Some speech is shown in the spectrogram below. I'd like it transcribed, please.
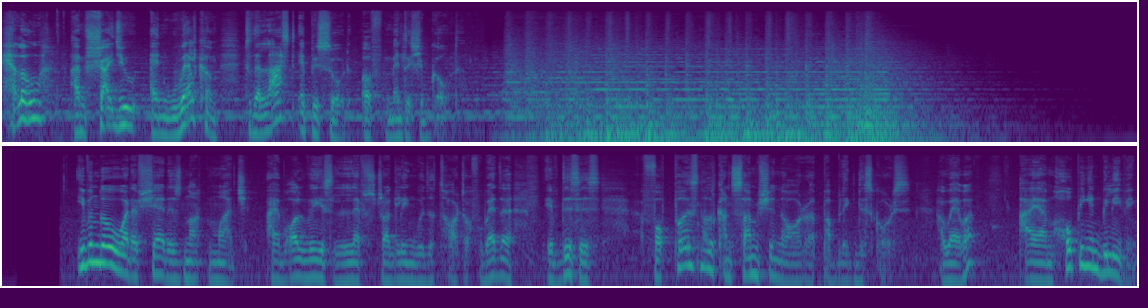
Hello, I'm Shaiju, and welcome to the last episode of Mentorship Gold. Even though what I've shared is not much, I have always left struggling with the thought of whether if this is for personal consumption or a public discourse. However, I am hoping and believing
